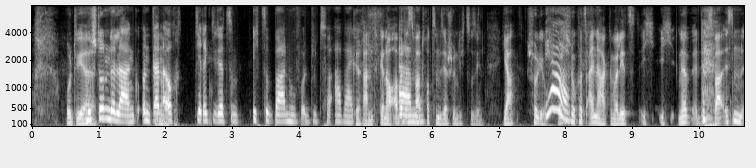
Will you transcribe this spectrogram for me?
und wir eine Stunde lang und dann genau. auch direkt wieder zum ich zum Bahnhof und du zur Arbeit gerannt. Genau, aber ähm, das war trotzdem sehr schön dich zu sehen. Ja, Entschuldigung, ja. wollte ich nur kurz einhaken, weil jetzt ich ich ne, das war ist ein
